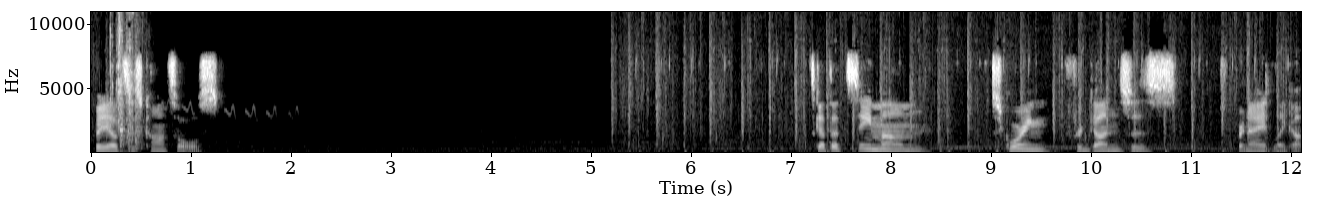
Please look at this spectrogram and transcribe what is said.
Everybody else is consoles. It's got that same um, scoring for guns as Fortnite, like uh,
